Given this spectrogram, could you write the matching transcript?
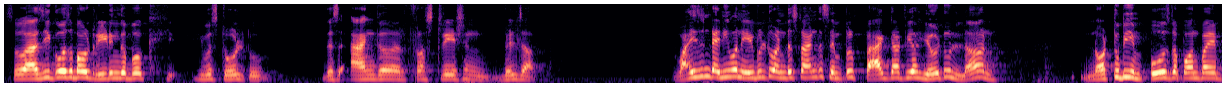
So, as he goes about reading the book, he, he was told to, this anger, frustration builds up. Why isn't anyone able to understand the simple fact that we are here to learn, not to be imposed upon by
